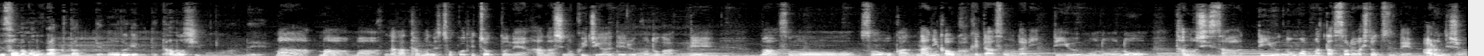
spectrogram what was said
でそんなものなくたってうん。ボードゲームって楽しいものなんで、まあまあまあ。なんか多分ねそこでちょっとね話の食い違いが出ることがあって、まあそのそのおか何かをかけて遊んだりっていうものの楽しさっていうのもまたそれは一つであるんでしょう。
